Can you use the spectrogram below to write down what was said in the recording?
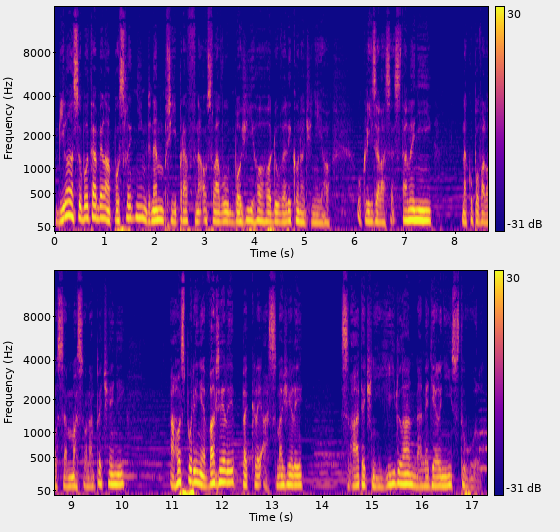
Bílá sobota byla posledním dnem příprav na oslavu božího hodu velikonočního. Uklízela se stavení, nakupovalo se maso na pečení a hospodyně vařili, pekli a smažili sváteční jídla na nedělní stůl.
